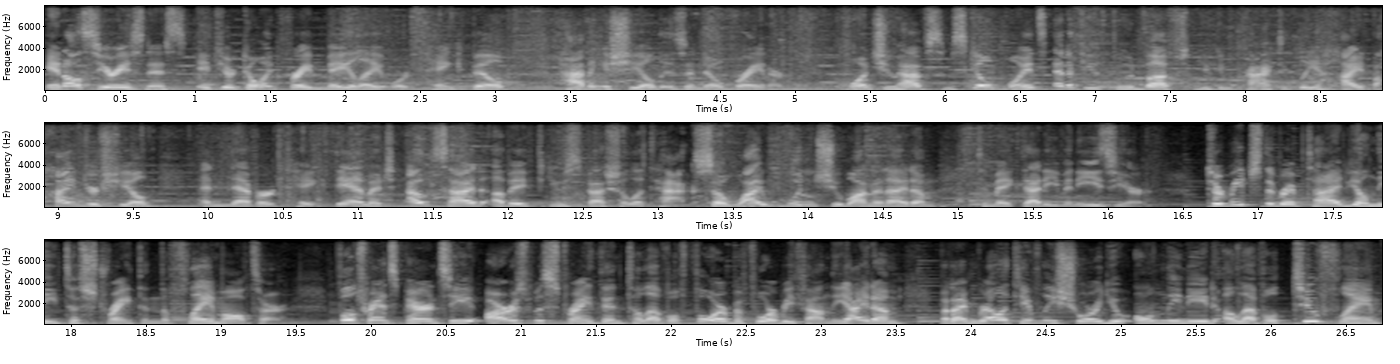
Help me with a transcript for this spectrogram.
In all seriousness, if you're going for a melee or tank build, having a shield is a no-brainer. Once you have some skill points and a few food buffs, you can practically hide behind your shield and never take damage outside of a few special attacks, so why wouldn't you want an item to make that even easier? To reach the Riptide, you'll need to strengthen the Flame Altar. Full transparency, ours was strengthened to level 4 before we found the item, but I'm relatively sure you only need a level 2 flame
